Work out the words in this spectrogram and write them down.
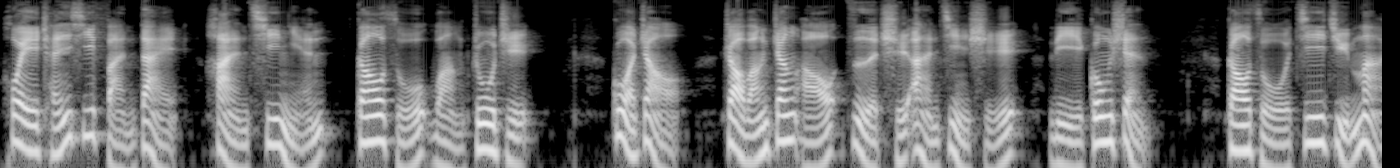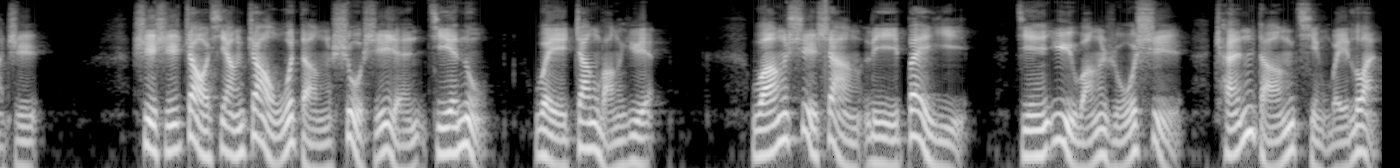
会陈豨反代，汉七年，高祖往诛之。过赵，赵王张敖自池岸进食，礼恭甚。高祖积惧骂之。是时赵相赵武等数十人皆怒。谓张王曰：“王世上礼备矣，今欲王如是，臣等请为乱。”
